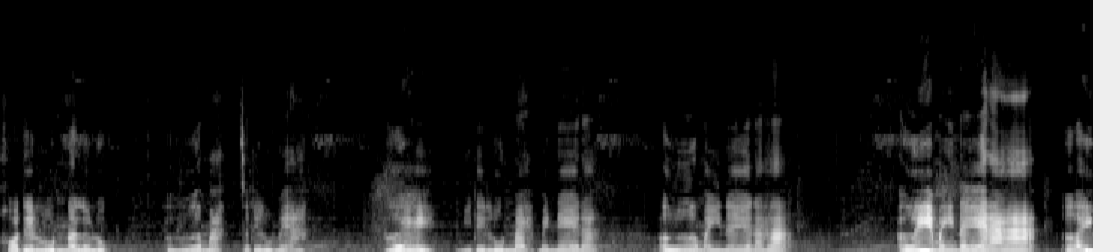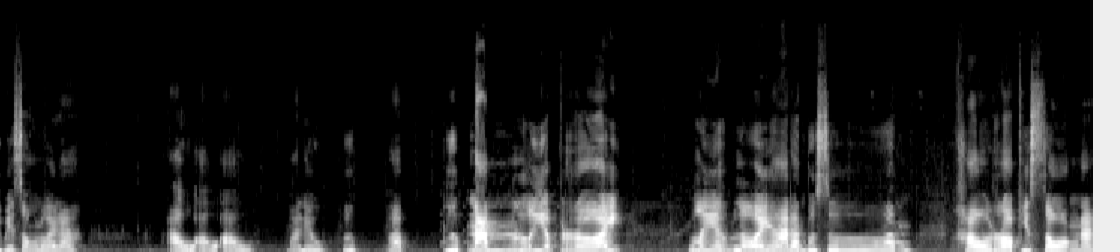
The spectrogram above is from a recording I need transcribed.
ขอได้ลุ้นหน่อยเลยลูก เออมา จะได้ลุ้นไหมอะเฮ้ย มีได้ลุ้นไหมไม่แน่นะ เออไม่แน่นะฮะ เอ้ยไม่แน่นะฮะ เอ้ยเบ็ดสองร้อยนะ เอาเอาเอา มาเร็วปึ๊บพับปึ๊บนั้นเรียบร้อย เรียบร้อยค่ะท่านผู้ชมเข้ารอบที่สองนะ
